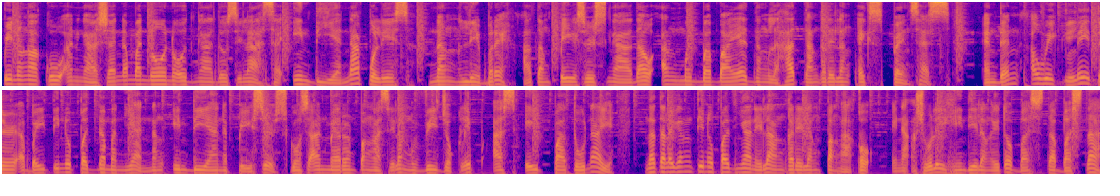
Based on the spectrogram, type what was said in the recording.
pinangakuan nga siya na manonood nga daw sila sa Indianapolis ng libre at ang Pacers nga daw ang magbabayad ng lahat ng kanilang expenses. And then a week later, abay tinupad naman yan ng Indiana Pacers kung saan meron pa nga silang video clip as a patunay na talagang tinupad nga nila ang kanilang pangako. And actually, hindi lang ito basta-basta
